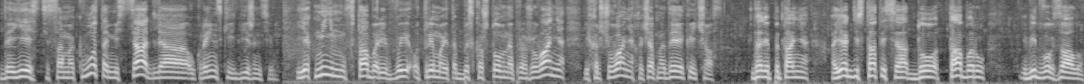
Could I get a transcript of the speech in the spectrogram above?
де є саме квота, місця для українських біженців. І як мінімум в таборі ви отримаєте безкоштовне проживання і харчування хоча б на деякий час. Далі питання: а як дістатися до табору від вокзалу?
